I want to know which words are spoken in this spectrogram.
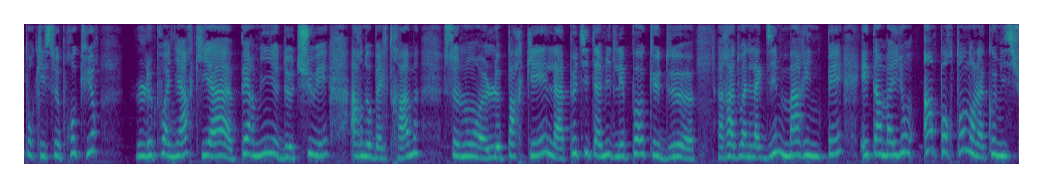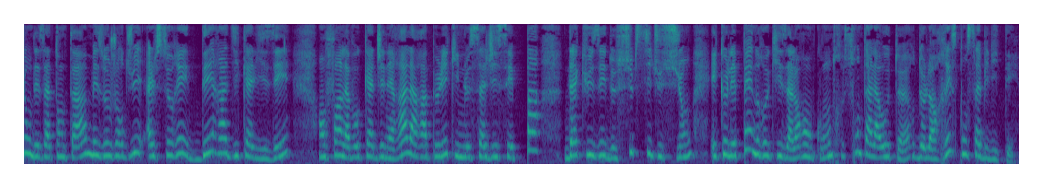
pour qu'il se procure le poignard qui a permis de tuer Arnaud Beltrame. Selon euh, le parquet, la petite amie de l'époque de euh, Radouane Lagdim, Marine P, est un maillon important dans la commission des attentats, mais aujourd'hui, elle serait déradicalisée. Enfin, l'avocat général a rappelé qu'il ne s'agissait pas d'accusés de substitution et que les peines requises à leur encontre sont à la hauteur de leurs responsabilités.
